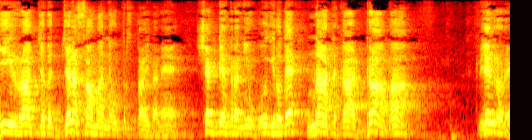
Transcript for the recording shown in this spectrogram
ಈ ರಾಜ್ಯದ ಜನಸಾಮಾನ್ಯ ಉತ್ತರಿಸ್ತಾ ಇದ್ದಾನೆ. ಷಡ್ಯಂತ್ರ ನೀವು ಹೋಗಿರೋದೇ ನಾಟಕ, ಡ್ರಾಮಾ. ವಿಜೇಂದ್ರ ಅವರೇ,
